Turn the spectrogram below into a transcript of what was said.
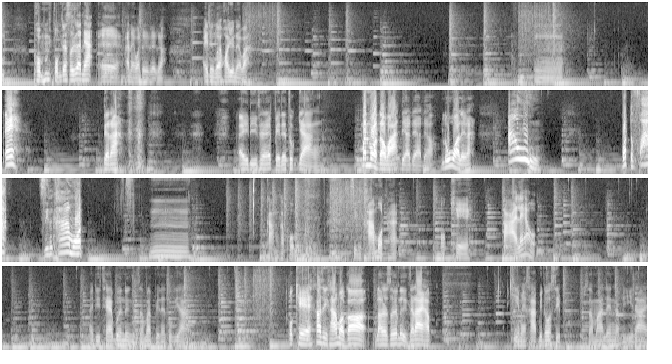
ผมผมจะซื้ออันเนี้ยเอออันไหนวะเดี๋ยวเดี๋ยวเดี๋ยวไอหนึ่งร้อยพอยอยู่ไหนวะ เดี๋ยวนะไอดีแท้เปลี่ยนได้ทุกอย่าง มันหมดเหรอวะ เดี๋ยวเดี๋ยวเดี๋ยวรั่วเลยนะ เอ้า what the fuck สินค้าหมด อืมกรรมครับผม สินค้าหมดฮะ โอเค ตายแล้วไอดีแท้เบอร์หนึ่งสามารถเปลี่ยนได้ทุกอย่าง โอเค ถ้าสินค้าหมดก็เราจะซื้ออันอื่นก็ได้ครับ key Minecraft Windows 10 สามารถเล่นกับ PE ได้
